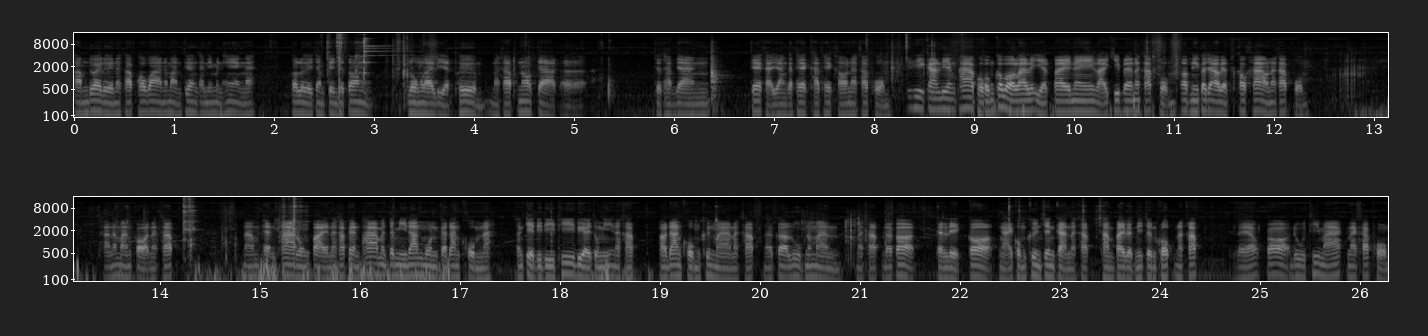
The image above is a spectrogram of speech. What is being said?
ทำด้วยเลยนะครับ เพราะว่าน้ำมันเครื่องคันนี้มันแห้งนะก็เลยจำเป็นจะต้องลงรายละเอียดเพิ่มนะครับ นอกจากจะทำยางแก้ไขยางกระแทกคัดให้เขานะครับผมวิธีการเรียงผ้าผมก็บอกรายละเอียดไปในหลายคลิปแล้วนะครับ ผมรอบนี้ก็จะเอาแบบคร่าวๆนะครับ ผมทาน้ำมันก่อนนะครับ นำแผ่นผ้าลงไปนะครับ แผ่นผ้ามันจะมีด้านบนกับด้านคมนะ สังเกตดีๆที่เดือยตรงนี้นะครับ เอาด้านคมขึ้นมานะครับ แล้วก็รูปน้ำมันนะครับ แล้วก็แผ่นเหล็กก็หงายคมขึ้นเช่นกันนะครับทำไปแบบนี้จนครบนะครับ แล้วก็ดูที่มาร์กนะครับ ผม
